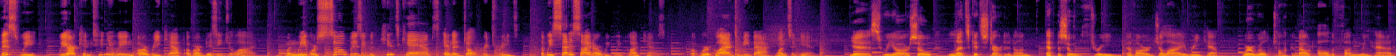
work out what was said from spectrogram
This week, we are continuing our recap of our busy July when we were so busy with kids' camps and adult retreats that we set aside our weekly podcast. But we're glad to be back once again. Yes, we are. So let's get started on episode three of our July recap, where we'll talk about all the fun we had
